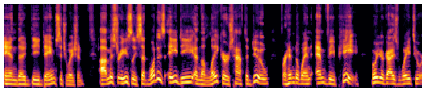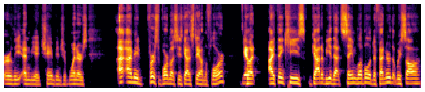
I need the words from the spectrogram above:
in the the Dame situation. Uh, Mr. Easley said, "What does AD and the Lakers have to do for him to win MVP? Who are your guys way too early NBA championship winners?" I, I mean, first and foremost, he's got to stay on the floor. Yep. But I think he's got to be that same level of defender that we saw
